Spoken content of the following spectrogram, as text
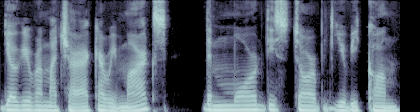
Yogi Ramacharaka remarks, the more disturbed you become.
